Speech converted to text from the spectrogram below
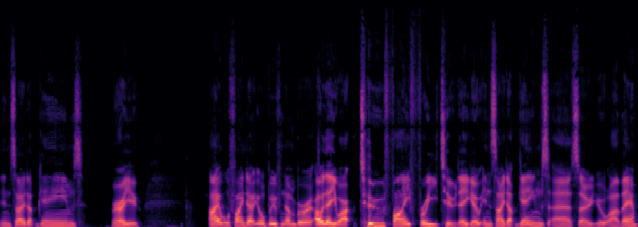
Inside Up Games. Where are you? I will find out your booth number. Oh, there you are. 2532. There you go. Inside Up Games. Uh, so you are there.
